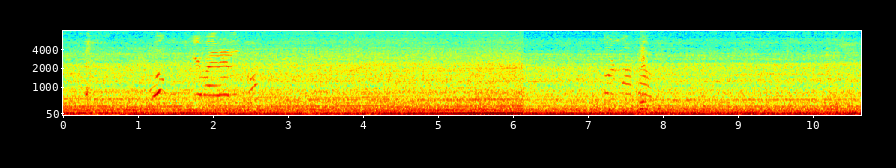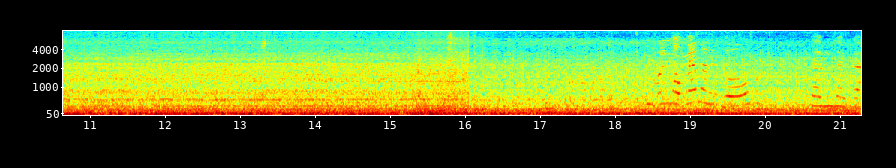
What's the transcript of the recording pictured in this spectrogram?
हो, बुके बाहेर आले का? पण मम्मी म्हणतो चालू शकता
